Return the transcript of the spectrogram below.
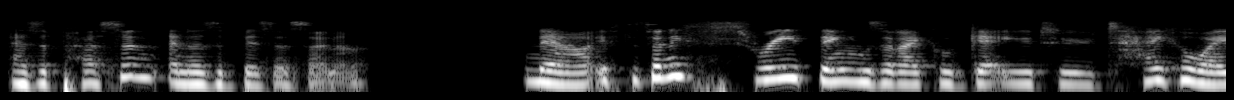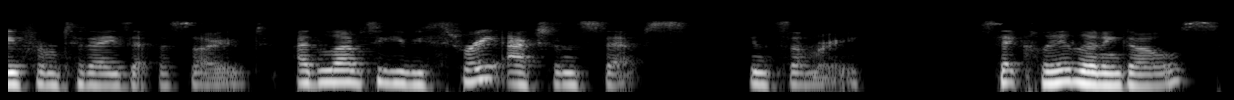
as a person and as a business owner. Now, if there's only three things that I could get you to take away from today's episode, I'd love to give you three action steps in summary. Set clear learning goals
